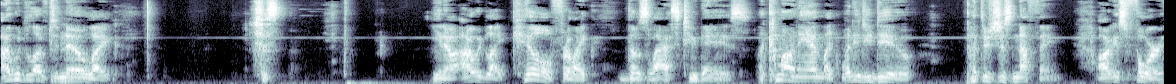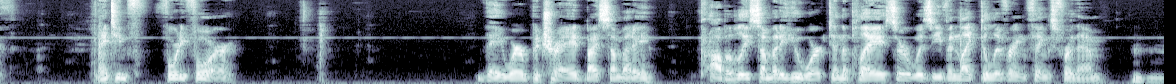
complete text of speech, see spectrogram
I would love to know like just you know, I would like kill for like those last 2 days. Like come on Anne, like what did you do? But there's just nothing. August 4th, 1944 they were betrayed by somebody, probably somebody who worked in the place or was even like delivering things for them. Mm-hmm.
